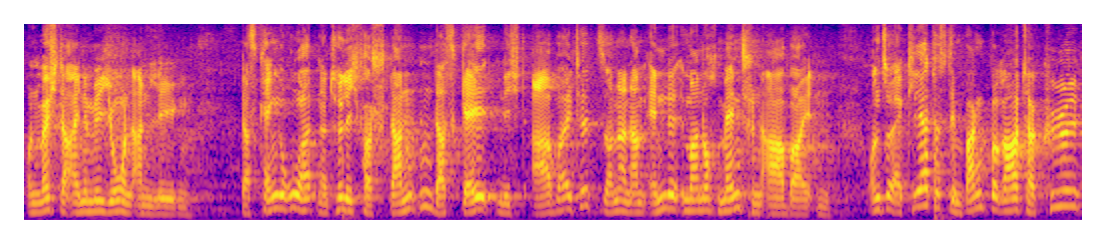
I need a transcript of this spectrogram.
und möchte eine Million anlegen. Das Känguru hat natürlich verstanden, dass Geld nicht arbeitet, sondern am Ende immer noch Menschen arbeiten. Und so erklärt es dem Bankberater kühl,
